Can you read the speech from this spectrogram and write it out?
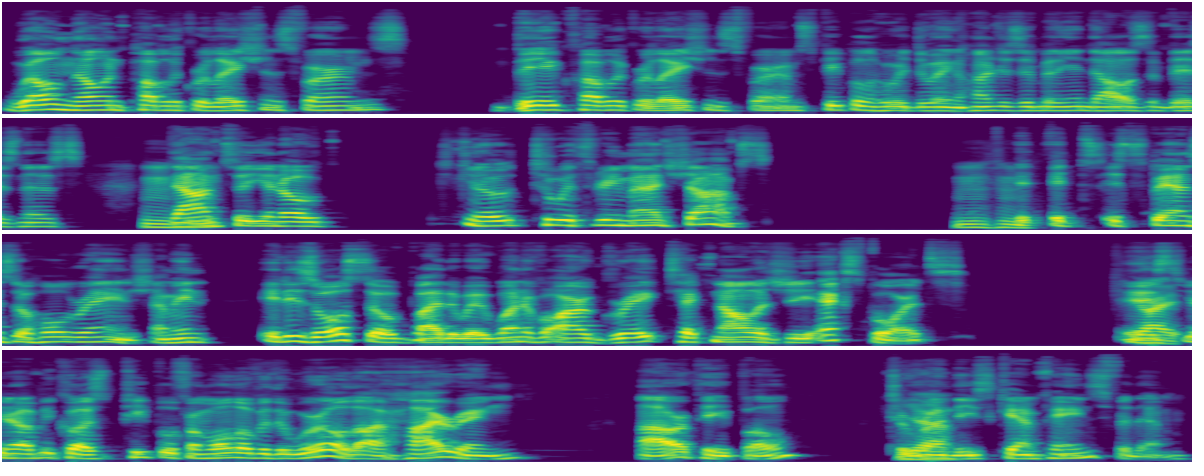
well-known public relations firms, big public relations firms, people who are doing hundreds of million dollars in business, mm-hmm. down to you know, you know, two or three man shops. Mm-hmm. It, it it spans the whole range. I mean, it is also, by the way, one of our great technology exports is right. you know because people from all over the world are hiring our people to yeah. run these campaigns for them.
